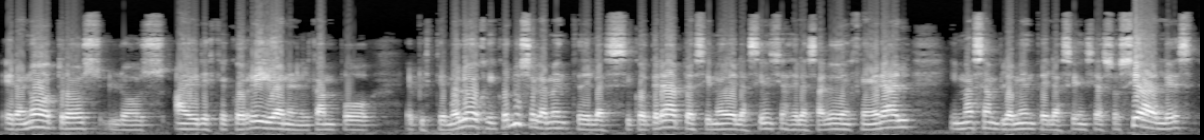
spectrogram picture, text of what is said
eran otros los aires que corrían en el campo epistemológico, no solamente de la psicoterapia, sino de las ciencias de la salud en general y más ampliamente de las ciencias sociales,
